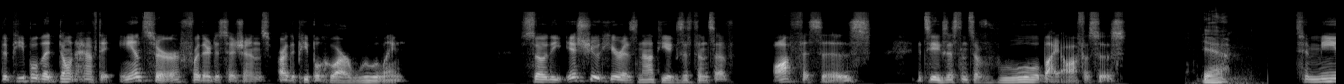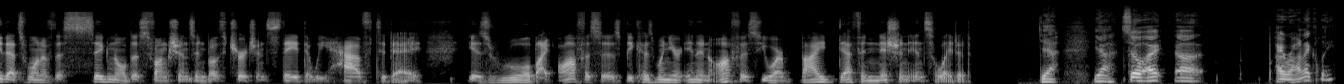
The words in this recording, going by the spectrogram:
the people that don't have to answer for their decisions are the people who are ruling. So the issue here is not the existence of offices, it's the existence of rule by offices. Yeah. To me, that's one of the signal dysfunctions in both church and state that we have today is rule by offices, because when you're in an office, you are by definition insulated. Yeah. Yeah. So I, uh, ironically,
